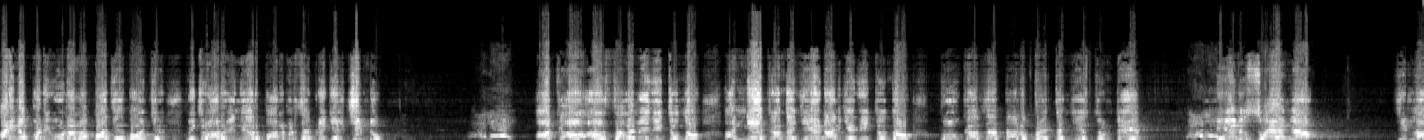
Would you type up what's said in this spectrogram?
అయినప్పటికీ కూడా నా బాధ్యత భావించిన మిత్రుడు అరవింద్ గారు పార్లమెంట్ సభ్యుడు గెలిచిండు. ఆ స్థలం ఏదైతుందో అన్యాక్రాంతం చేయడానికి ఏదైతుందో భూ కబ్జాతాలు ప్రయత్నం చేస్తుంటే నేను స్వయంగా జిల్లా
